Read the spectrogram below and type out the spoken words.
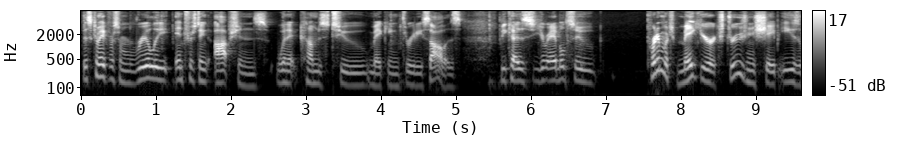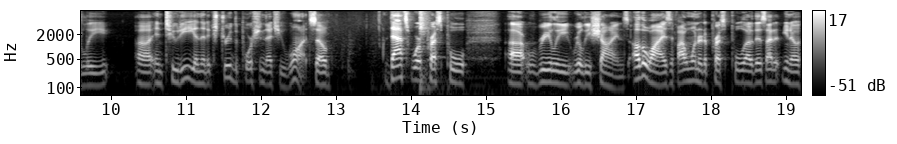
This can make for some really interesting options when it comes to making 3D solids because you're able to pretty much make your extrusion shape easily uh, in 2D and then extrude the portion that you want. So that's where press pull uh, really, really shines. Otherwise, if I wanted to press pull out of this, I, you know,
